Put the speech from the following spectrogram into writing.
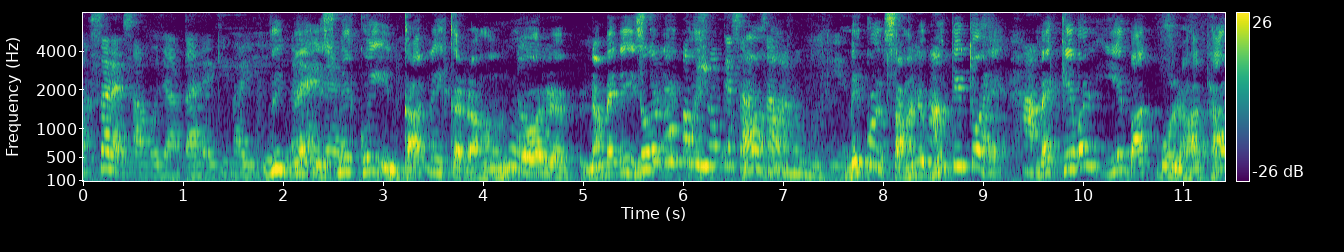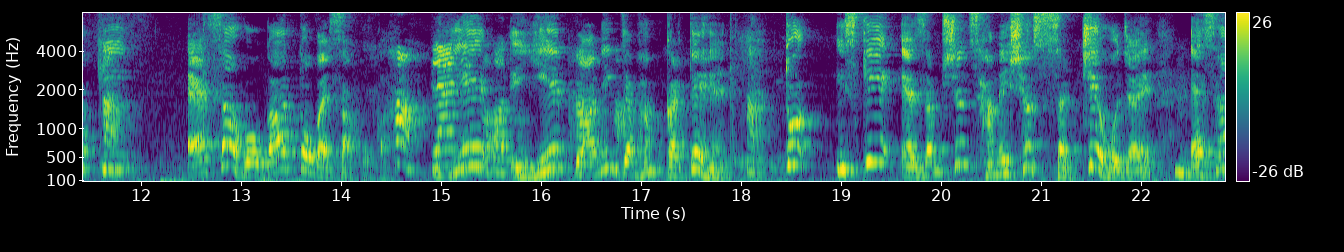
अक्सर ऐसा हो जाता है कि भाई नहीं मैं इसमें कोई इनकार नहीं कर रहा हूँ तो और ना मैंने इसके लिए कोई के साथ हाँ, हाँ, सहानुभूति है। बिल्कुल सहानुभूति हाँ, तो है। हाँ, मैं केवल ये बात बोल रहा था कि हाँ, ऐसा होगा तो वैसा होगा। हाँ, ये ये प्लानिंग हाँ, जब हम करते हैं हाँ, तो इसके एजम्पशंस हमेशा सच्चे हो जाए हम्म। ऐसा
